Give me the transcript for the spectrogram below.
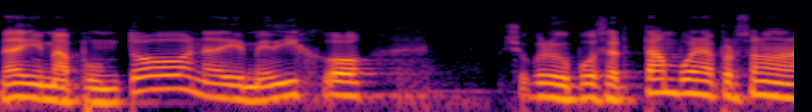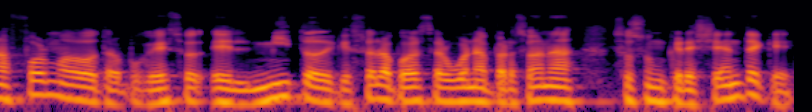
Nadie me apuntó, nadie me dijo, yo creo que puedo ser tan buena persona de una forma u otra, porque eso, el mito de que solo poder ser buena persona sos un creyente, que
